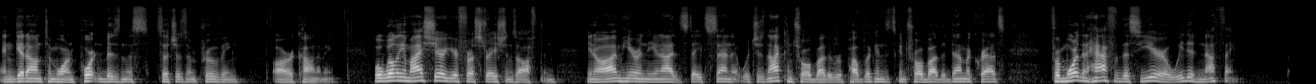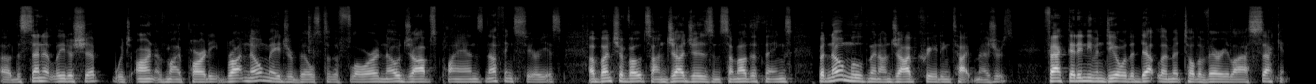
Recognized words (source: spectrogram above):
and get on to more important business, such as improving our economy. Well, William, I share your frustrations often. You know, I'm here in the United States Senate, which is not controlled by the Republicans, it's controlled by the Democrats. For more than half of this year, we did nothing. Uh, the Senate leadership, which aren't of my party, brought no major bills to the floor, no jobs plans, nothing serious, a bunch of votes on judges and some other things, but no movement on job creating type measures. In fact, they didn't even deal with the debt limit till the very last second.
